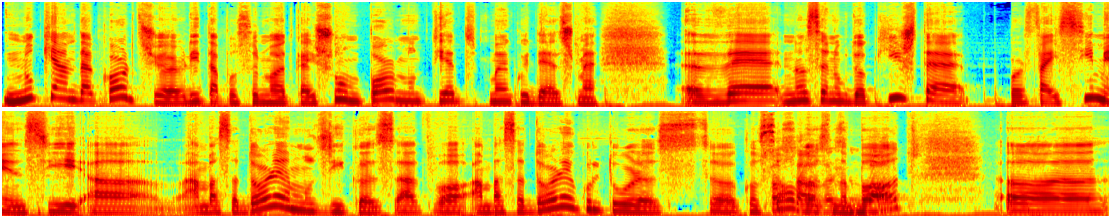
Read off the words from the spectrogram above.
nuk janë dakord që Rita po sulmohet kaq shumë, por mund të jetë më e kujdesshme. Dhe nëse nuk do kishte përfaqësimin si uh, ambasadore e muzikës apo ambasadore e kulturës së Kosovës, Kosovës në botë, ë uh,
